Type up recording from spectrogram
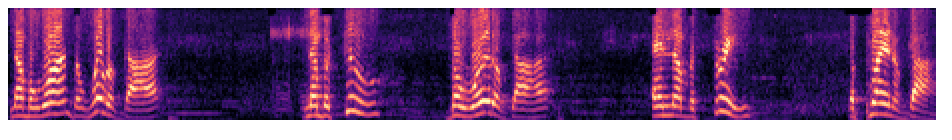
number one, the will of God, number two, the word of God, and number three, the plan of God.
